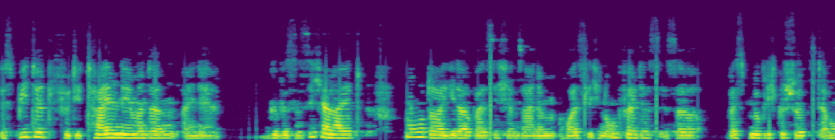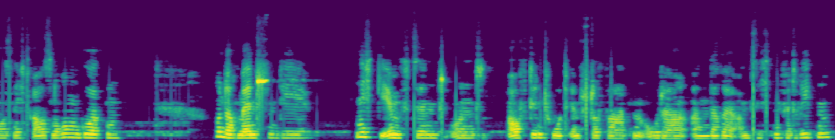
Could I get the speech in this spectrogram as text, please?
Es bietet für die Teilnehmenden eine gewisse Sicherheit. No, da jeder bei sich in seinem häuslichen Umfeld ist, ist er bestmöglich geschützt. Er muss nicht draußen rumgurken. Und auch Menschen, die nicht geimpft sind und auf den Totimpfstoff warten oder andere Ansichten vertreten,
